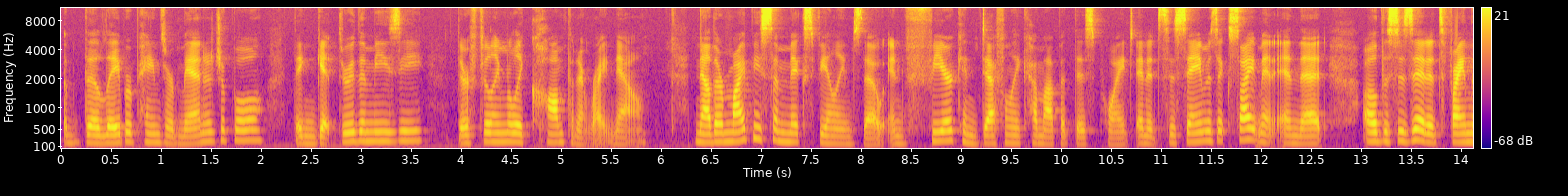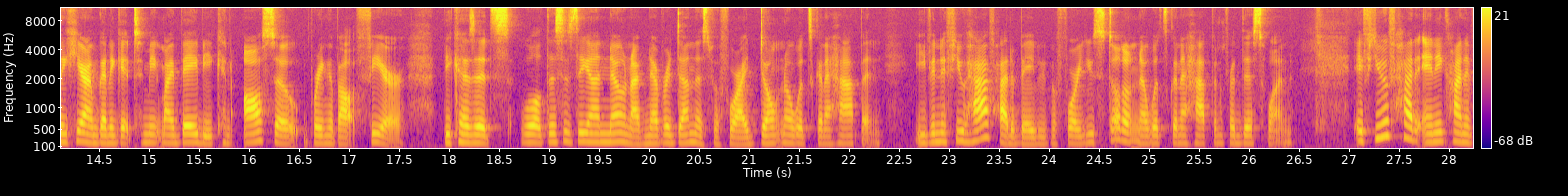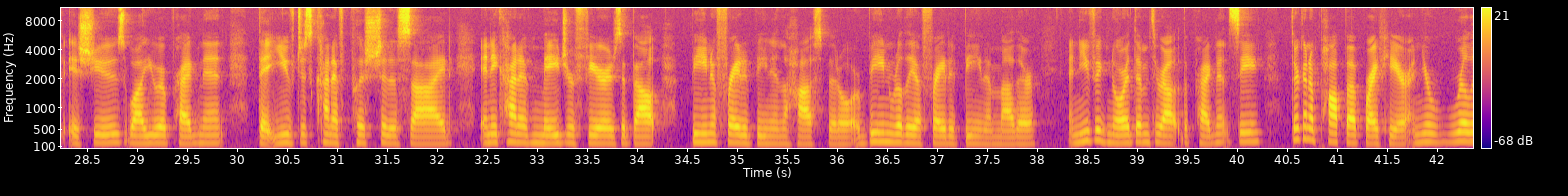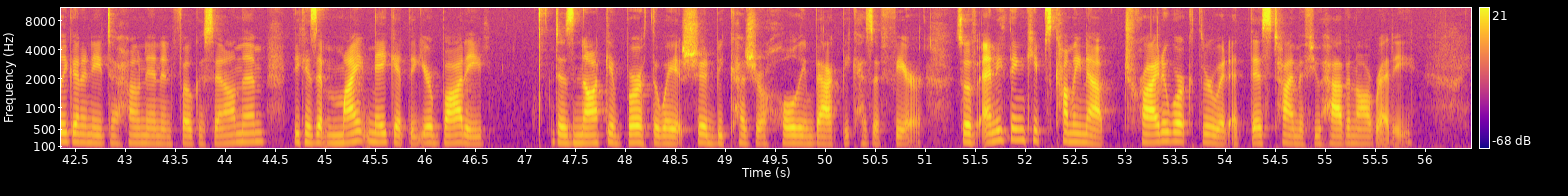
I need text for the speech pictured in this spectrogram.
The labor pains are manageable, they can get through them easy, they're feeling really confident right now. Now, there might be some mixed feelings though, and fear can definitely come up at this point. And it's the same as excitement in that, oh, this is it, it's finally here, I'm going to get to meet my baby, can also bring about fear because it's, well, this is the unknown. I've never done this before. I don't know what's going to happen. Even if you have had a baby before, you still don't know what's going to happen for this one. If you've had any kind of issues while you were pregnant that you've just kind of pushed to the side, any kind of major fears about being afraid of being in the hospital or being really afraid of being a mother, and you've ignored them throughout the pregnancy, they're going to pop up right here, and you're really going to need to hone in and focus in on them because it might make it that your body does not give birth the way it should because you're holding back because of fear. So if anything keeps coming up, try to work through it at this time if you haven't already.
